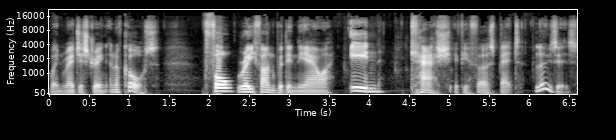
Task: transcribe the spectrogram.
when registering. And of course, full refund within the hour in cash if your first bet loses.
